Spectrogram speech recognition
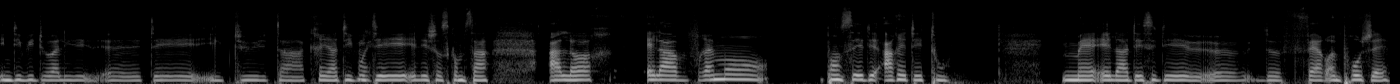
individualité, ils tuent ta créativité et les choses comme ça. Alors, elle a vraiment pensé d'arrêter tout. Mais elle a décidé euh, de faire un projet.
